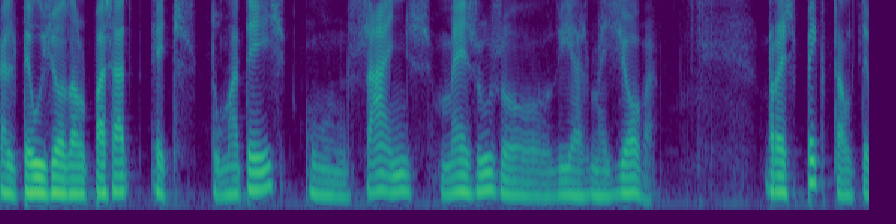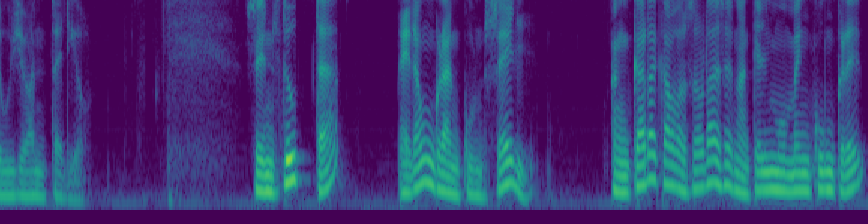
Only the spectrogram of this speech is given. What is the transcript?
El teu jo del passat ets tu mateix, uns anys, mesos o dies més jove. Respecta el teu jo anterior. Sens dubte, era un gran consell, encara que aleshores en aquell moment concret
